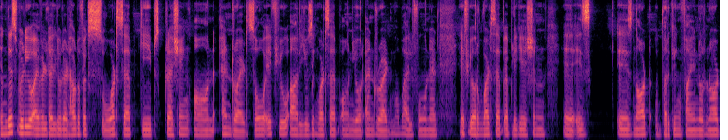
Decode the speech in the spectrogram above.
In this video, I will tell you that how to fix WhatsApp keeps crashing on Android. So if you are using WhatsApp on your Android mobile phone and if your WhatsApp application uh, is is not working fine or not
